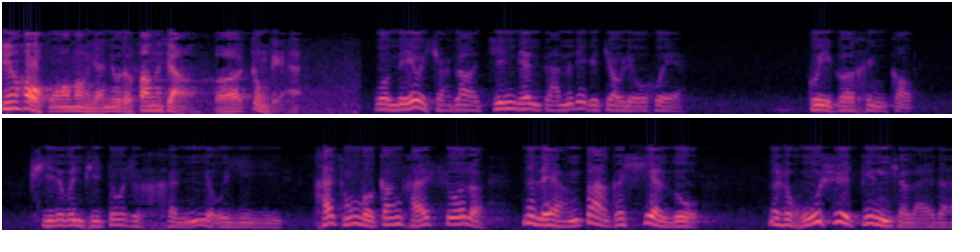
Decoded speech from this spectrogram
今后《红楼梦》研究的方向和重点，我没有想到今天咱们这个交流会规格很高，提的问题都是很有意义。还从我刚才说了那两大个线路，那是胡适定下来的，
